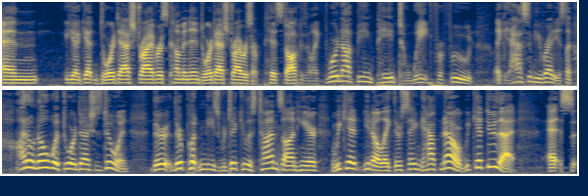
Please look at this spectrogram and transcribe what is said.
And you get DoorDash drivers coming in. DoorDash drivers are pissed off because they're like, we're not being paid to wait for food. Like it has to be ready. It's like I don't know what DoorDash is doing. They're they're putting these ridiculous times on here. We can't, you know, like they're saying half an hour. We can't do that. Eh, As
